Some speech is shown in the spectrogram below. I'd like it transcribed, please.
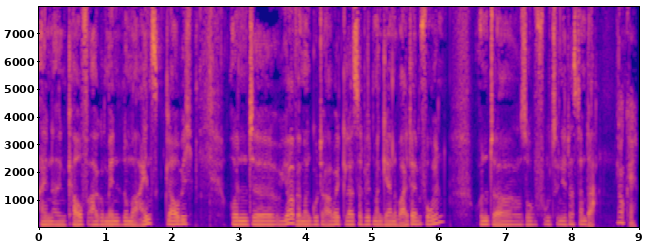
ein, ein Kaufargument Nummer eins, glaube ich. Und äh, ja, wenn man gute Arbeit geleistet hat, wird man gerne weiterempfohlen. Und da so funktioniert das dann da. Okay.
